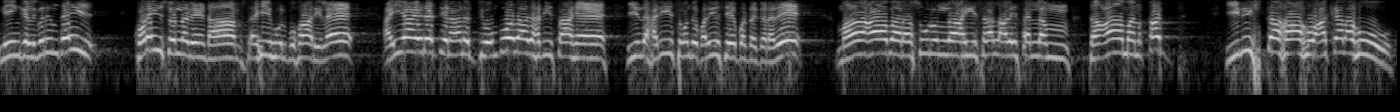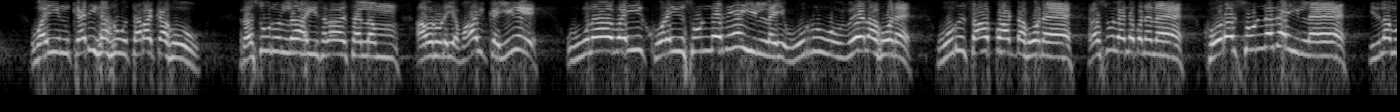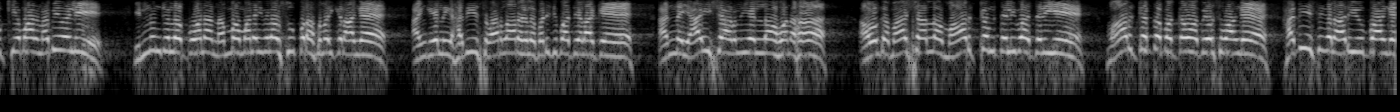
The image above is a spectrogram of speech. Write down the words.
நீங்கள் விருந்தை குறை சொல்ல வேண்டாம். சஹீஹுல் புகாரில ஐயாயிரத்தி நானூத்தி ஒன்பதாவது ஹதீஸாக இந்த ஹதீஸ் வந்து பதிவு செய்யப்பட்டிருக்கிறது. மாஹாப ரசூலுல்லாஹி ஸல்லல்லாஹு அலைஹி வஸல்லம் தஆமன் கத் இனிஷ்தஹாஹு அகலஹு வயின் கரிஹஹு தரகஹு ரசூலுல்லாஹி ஸல்லல்லாஹு அலைஹி வஸல்லம் அவருடைய வாழ்க்கையில் உணவை குறை சொன்னதே இல்லை. ஒரு வேளை கூட ஒரு சாப்பாட்டை கூட ரசூல் என்ன பண்ணல? குறை சொன்னதே இல்ல. இதெல்லாம் முக்கியமான நபி வழி. இன்னும் சொல்ல போனா நம்ம மனைவி எல்லாம் சூப்பரா சமைக்கிறாங்க. அங்கே நீங்க ஹதீஸ் வரலாறுகளை படிச்சு பார்த்தீங்களாக்கு அன்னை ஆயிஷா ரலியல்லாஹு போனா அவங்க மாஷா மார்க்கம் தெளிவா தெரியும். மார்க்கத்தை பக்கமா பேசுவாங்க. ஹதீசுகள் அறிவிப்பாங்க.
